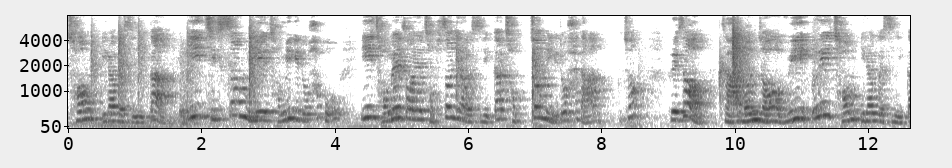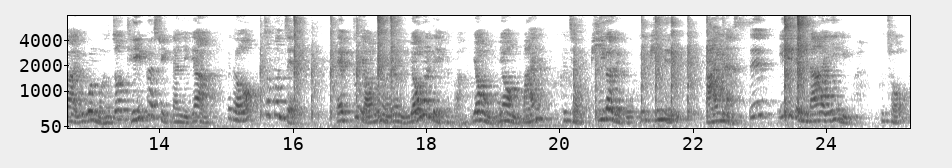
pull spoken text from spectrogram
점이라고 했으니까, 이 직선 위의 점이기도 하고, 이 점에서의 접선이라고 했으니까 접점이기도 하다. 그쵸? 그래서 자 먼저 위의 점이라고 했으니까 이걸 먼저 대입할 수 있다는 얘기야. 그래서 첫 번째 F0은 0을 대입해봐. 0, 0, 마이 그쵸? B가 되고 이 B는 마이너스 1이 된다 이 얘기인 거야. 그쵸?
